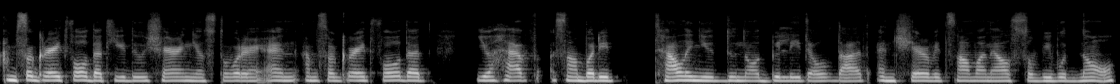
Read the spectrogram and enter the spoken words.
I'm so grateful that you do sharing your story. And I'm so grateful that you have somebody telling you do not belittle that and share with someone else so we would know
